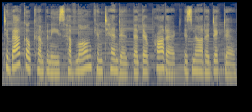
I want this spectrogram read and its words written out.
Tobacco companies have long contended that their product is not addictive.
